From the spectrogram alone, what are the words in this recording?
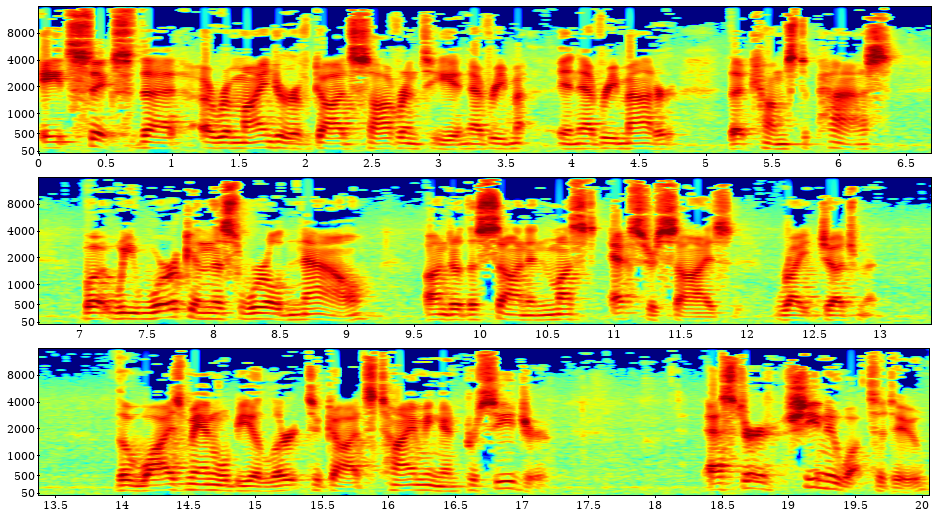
8 6 that a reminder of God's sovereignty in every, in every matter that comes to pass. But we work in this world now under the sun and must exercise right judgment. The wise man will be alert to God's timing and procedure. Esther, she knew what to do,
